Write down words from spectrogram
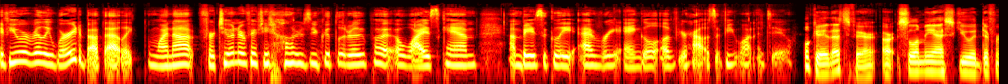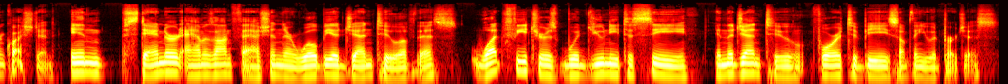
If you were really worried about that, like why not? For $250, you could literally put a Wyze Cam on basically every angle of your house if you wanted to. Okay, that's fair. All right, so let me ask you a different question. In standard Amazon fashion, there will be a Gen 2 of this. What features would you need to see in the Gen 2 for it to be something you would purchase?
